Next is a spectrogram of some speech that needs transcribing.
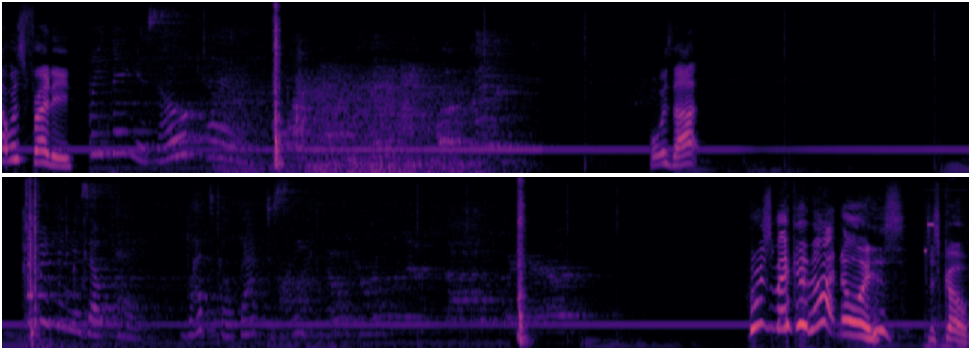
That was Freddy. Everything is okay. What was that? Everything is okay. Let's go back to sleep. Who's making that noise? Just go.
